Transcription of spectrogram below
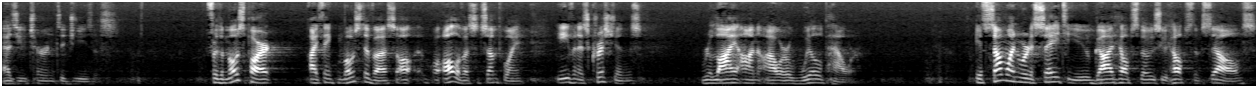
as you turn to Jesus. For the most part, I think most of us, all, all of us at some point, even as Christians, rely on our willpower. If someone were to say to you, God helps those who helps themselves,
